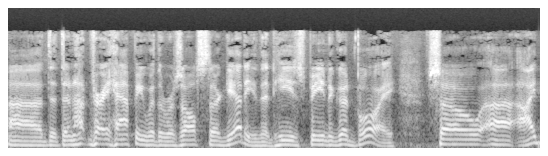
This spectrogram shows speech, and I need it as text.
uh, that they're not very happy with the results they're getting, that he's being a good boy. So uh, I,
